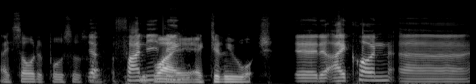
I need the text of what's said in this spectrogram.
I saw the post also. yeah. Funny before thing, I actually watched. the the icon uh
